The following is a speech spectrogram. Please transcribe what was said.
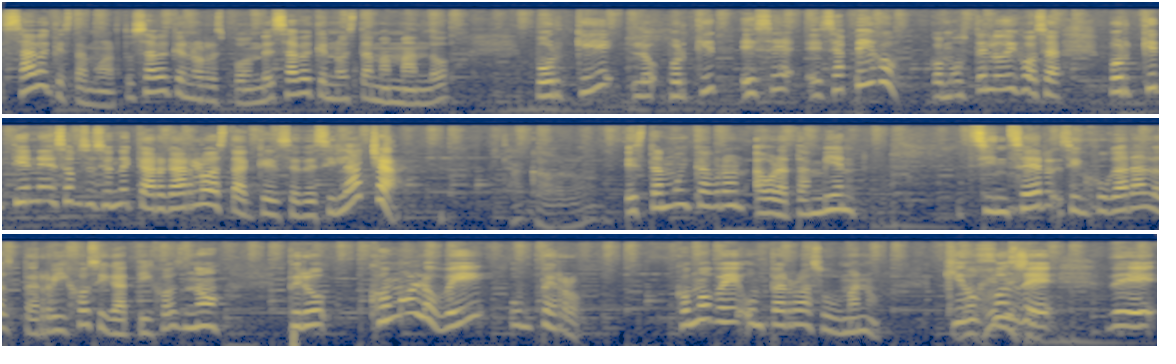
sabe que está muerto, sabe que no responde, sabe que no está mamando. ¿Por qué, lo, por qué ese, ese apego? Como usted lo dijo, o sea, ¿por qué tiene esa obsesión de cargarlo hasta que se deshilacha? Está cabrón. Está muy cabrón. Ahora también, sin ser, sin jugar a los perrijos y gatijos, no. Pero, ¿cómo lo ve un perro? ¿Cómo ve un perro a su humano? ¿Qué ojos de, de.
